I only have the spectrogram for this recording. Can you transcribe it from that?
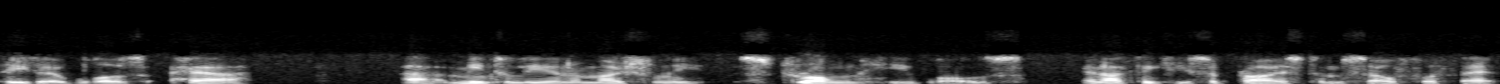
Peter was how uh, mentally and emotionally strong he was, and I think he surprised himself with that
